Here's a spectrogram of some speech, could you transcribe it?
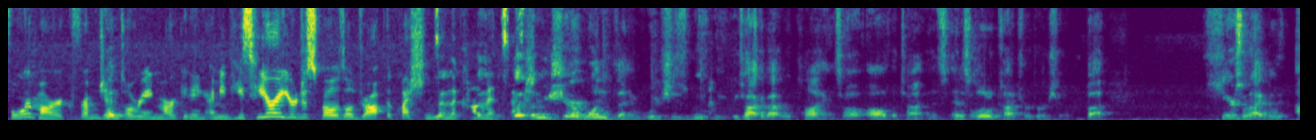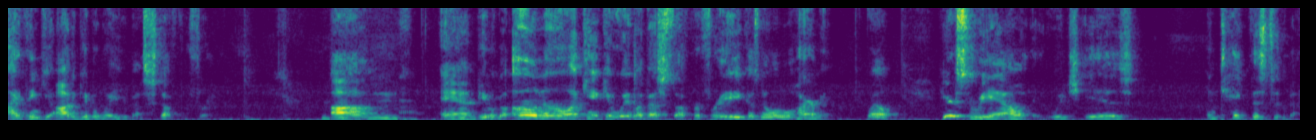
for Mark from Gentle Rain Marketing, I mean, he's here at your disposal. Drop the questions let, in the comments let, let, me share one thing, which is we, we, we talk about with clients all, all the time, and it's, and it's a little controversial, but here's what I believe. I think you ought to give away your best stuff for free. Mm-hmm. Um, and people go, oh no, I can't give away my best stuff for free because no one will hire me. Well, here's the reality, which is, and take this to the bank.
